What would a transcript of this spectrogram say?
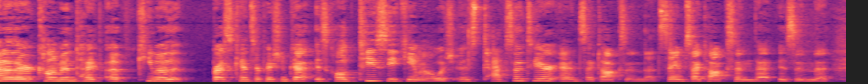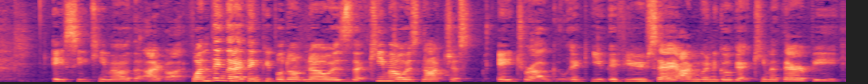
Another common type of chemo that breast cancer patients get is called TC chemo, which is Taxotere and Cytoxan, that same Cytoxan that is in the AC chemo that I got. One thing that I think people don't know is that chemo is not just a drug. Like you, if you say, I'm going to go get chemotherapy,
